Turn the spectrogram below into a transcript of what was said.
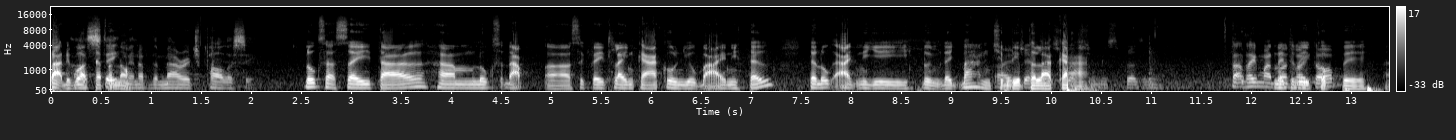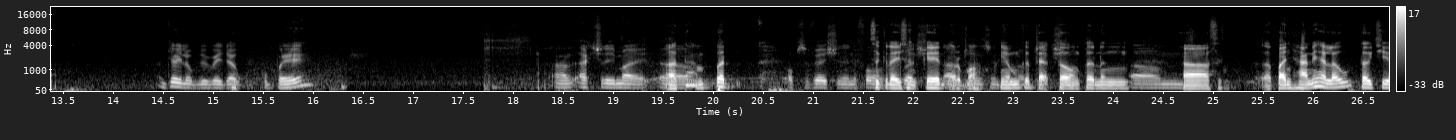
បដិវ A ត្តតែប៉ុណ្ណោះ statement of the marriage policy. លោកសាក់សីតើហាមលោកស្ដាប់អឺសេចក្តីថ្លែងការណ៍គោលនយោបាយនេះទៅតើលោកអាចនិយាយដូចម្ដេចបានជំរាបតុលាការ Mr. President. តាក់ថៃមកមេដល់ធាឆ្លើវីយតកុបពេអញ្ជើញលោកនិយាយទៅកុំពេ Um, actually, my អឺតាម um, ពិត observation in the form សេច of ក្តី a សង្កេត question now របស់ turns into ខ្ញុំ an គឺតកតង objection. ទៅនឹង Um, អឺបញ្ហានេះឥឡូវទៅជា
